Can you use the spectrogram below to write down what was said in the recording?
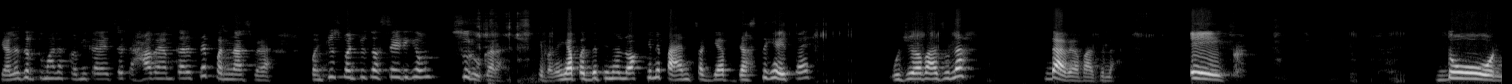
त्याला जर तुम्हाला कमी करायचा आहे तर हा व्यायाम करायचा आहे पन्नास वेळा. पंचवीस पंचवीसचा सेट घेऊन सुरू करा. हे बघा या पद्धतीनं लॉक केले पायांचा गॅप जास्त घ्यायचा आहे उजव्या बाजूला डाव्या बाजूला. एक दोन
